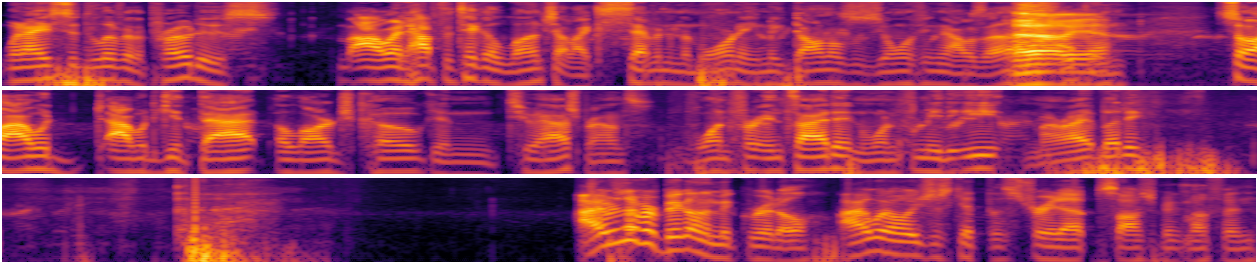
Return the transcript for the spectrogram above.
when I used to deliver the produce, I would have to take a lunch at like seven in the morning. McDonald's was the only thing that was up. Oh, open. yeah. So I would I would get that, a large Coke, and two hash browns, one for inside it and one for me to eat. Am I right, buddy? I was never big on the McGriddle. I would always just get the straight up sausage McMuffin.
